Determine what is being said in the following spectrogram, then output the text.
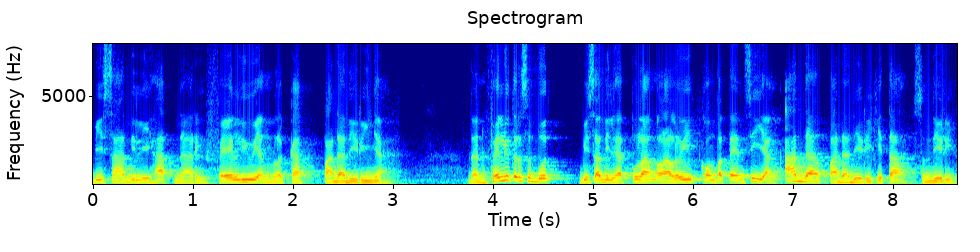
bisa dilihat dari value yang melekat pada dirinya. Dan value tersebut bisa dilihat pula melalui kompetensi yang ada pada diri kita sendiri.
